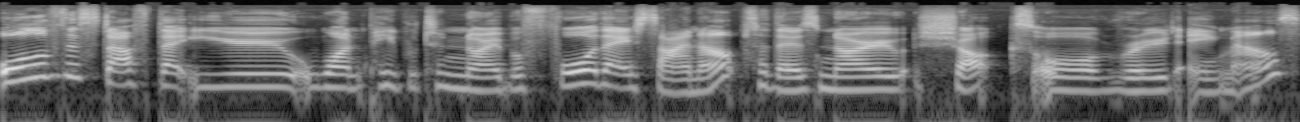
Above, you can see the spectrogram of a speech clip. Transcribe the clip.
all of the stuff that you want people to know before they sign up, so there's no shocks or rude emails,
